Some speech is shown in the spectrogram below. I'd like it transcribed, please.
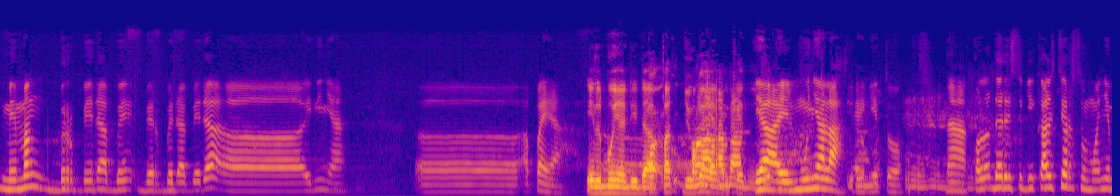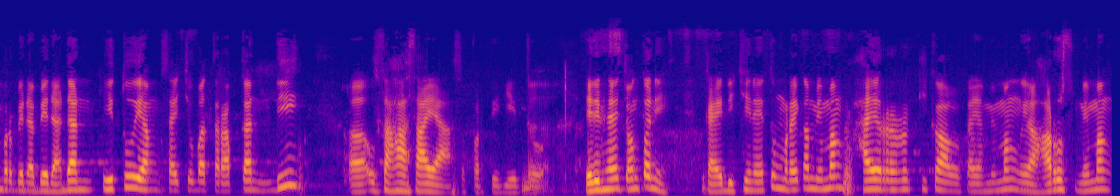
memang berbeda berbeda-beda uh, ininya uh, apa ya ilmu yang didapat uh, juga ya mungkin ya ilmunya lah kayak gitu nah kalau dari segi culture semuanya berbeda-beda dan itu yang saya coba terapkan di uh, usaha saya seperti gitu nah. Jadi misalnya contoh nih kayak di Cina itu mereka memang hierarchical kayak memang ya harus memang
